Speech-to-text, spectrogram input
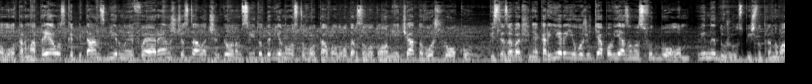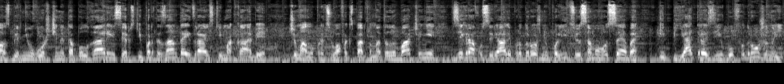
Лотар Матеус, капітан збірної ФРН, що стала чемпіоном світу 90-го та володар золотого м'яча того ж року. Після завершення кар'єри його життя пов'язано з футболом. Він не дуже успішно тренував збірні Угорщини та Болгарії, сербський партизан та ізраїльський Макабі. Чимало працював експертом на телебаченні, зіграв у серіалі про дорожню поліцію самого себе і п'ять разів був одружений,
